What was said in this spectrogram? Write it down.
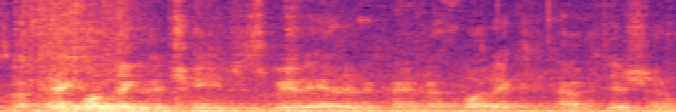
So I think one thing that changed is we had added a kind of athletic competition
